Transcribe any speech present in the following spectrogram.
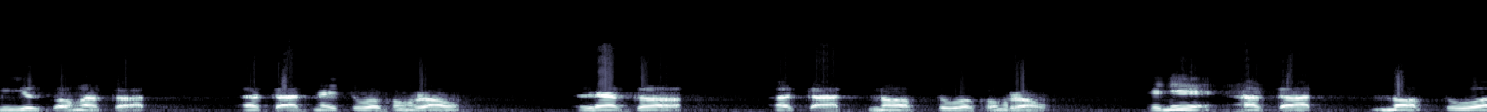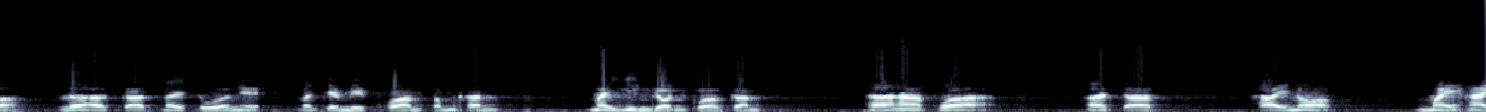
มีอยู่สองอากาศ อากาศในตัวของเรา แล้วก็ อากาศนอกตัวของเรา ทีนี้อากาศนอกตัวและอากาศในตัวนี่มันจะมีความสำคัญไม่ยิ่งหย่อนกว่ากัน ถ้าหากว่าอากาศภายนอกไม่ให้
